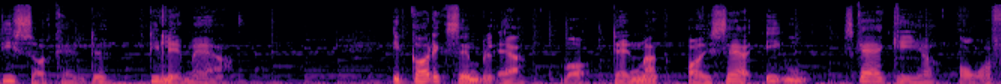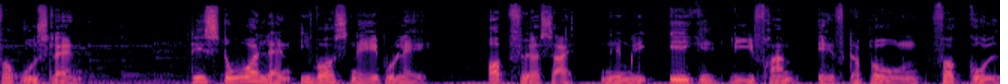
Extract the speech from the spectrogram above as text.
de såkaldte dilemmaer. Et godt eksempel er, hvor Danmark og især EU skal agere over for Rusland. Det store land i vores nabolag opfører sig nemlig ikke ligefrem efter bogen for god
